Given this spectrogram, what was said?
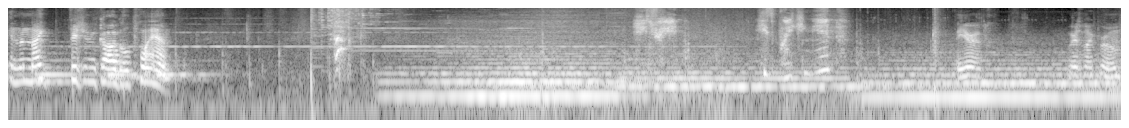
in the night vision goggle plan. Adrian, he's breaking in. I hear him. Where's my broom?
